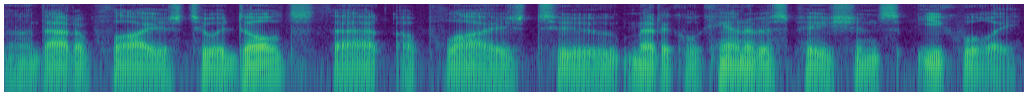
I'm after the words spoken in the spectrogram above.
Uh, that applies to adults, that applies to medical cannabis patients equally.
